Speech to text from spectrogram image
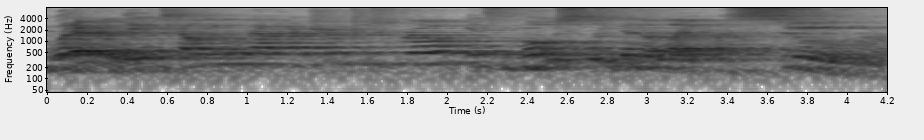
Whatever they tell you about how churches grow, it's mostly going to like assume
